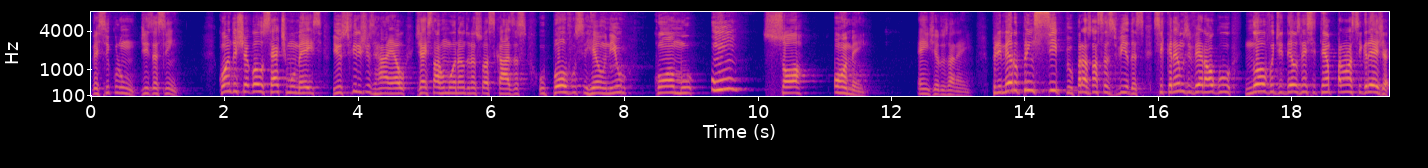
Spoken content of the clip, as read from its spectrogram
versículo 1 diz assim: Quando chegou o sétimo mês e os filhos de Israel já estavam morando nas suas casas, o povo se reuniu como um só homem em Jerusalém. Primeiro princípio para as nossas vidas, se queremos viver algo novo de Deus nesse tempo para a nossa igreja,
